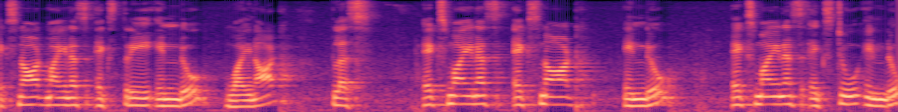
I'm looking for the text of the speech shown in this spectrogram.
x nought minus x three into y nought plus x minus x nought into x minus x two into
